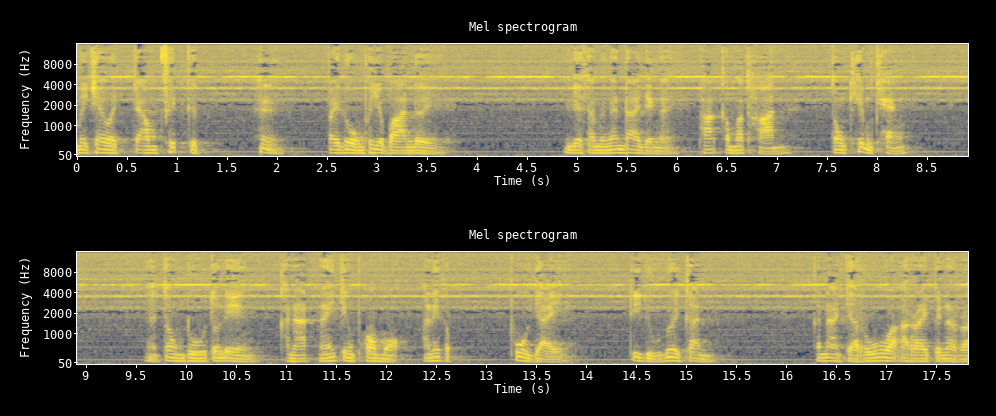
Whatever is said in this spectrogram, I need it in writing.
ไม่ใช่ว่าจามฟิตคือไปโรงพยาบาลเลยจะทำอย่างนั้นได้ยังไง พระกรรมฐานต้องเข้มแข็ง ต้องดูตนเอง ขนาดไหนจึงพอเหมาะ อันนี้กับผู้ใหญ่ที่อยู่ด้วยกัน ก็น่าจะรู้ว่าอะไรเป็นอะไร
